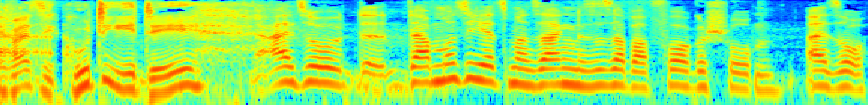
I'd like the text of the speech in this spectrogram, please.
ich weiß nicht, gute Idee. Also da muss ich jetzt mal sagen, das ist aber vorgeschoben. Also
